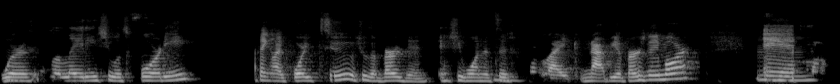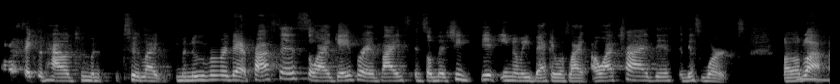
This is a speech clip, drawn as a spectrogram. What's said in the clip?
where mm-hmm. a lady she was forty, I think like forty two, she was a virgin, and she wanted to mm-hmm. like not be a virgin anymore. Mm-hmm. And and how to to like maneuver that process. So I gave her advice, and so that she did email me back. And it was like, "Oh, I tried this, and this worked." blah blah mm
